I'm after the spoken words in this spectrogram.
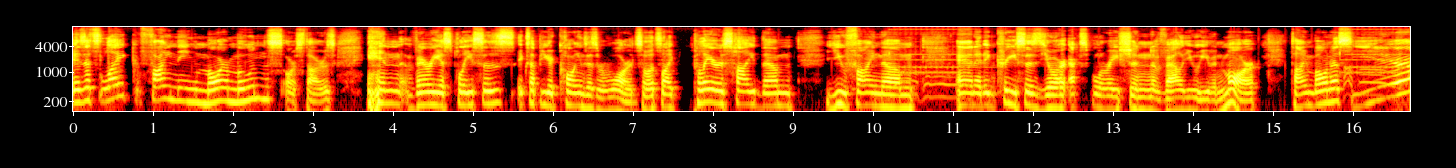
is it's like finding more moons, or stars, in various places, except you get coins as a reward. So it's like players hide them, you find them, and it increases your exploration value even more. Time bonus, yeah!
